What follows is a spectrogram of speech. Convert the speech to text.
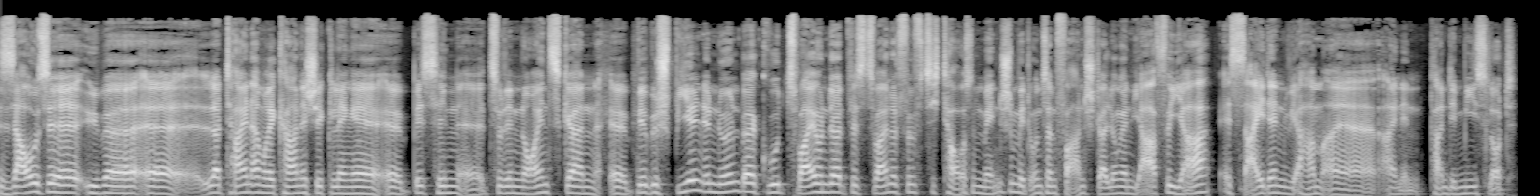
Sause über äh, lateinamerikanische Klänge äh, bis hin äh, zu den 90ern. Äh, wir bespielen in Nürnberg gut 200 bis 250.000 Menschen mit unseren Veranstaltungen Jahr für Jahr. Es sei denn, wir haben äh, einen Pandemieslot,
